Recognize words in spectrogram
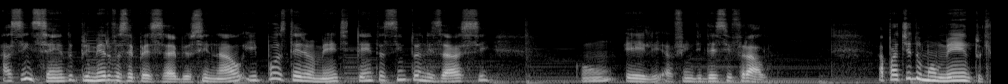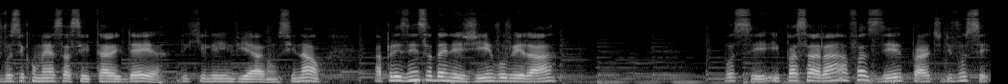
Assim sendo, primeiro você percebe o sinal e posteriormente tenta sintonizar-se com ele a fim de decifrá-lo. A partir do momento que você começa a aceitar a ideia de que lhe enviaram um sinal, a presença da energia envolverá você e passará a fazer parte de você.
